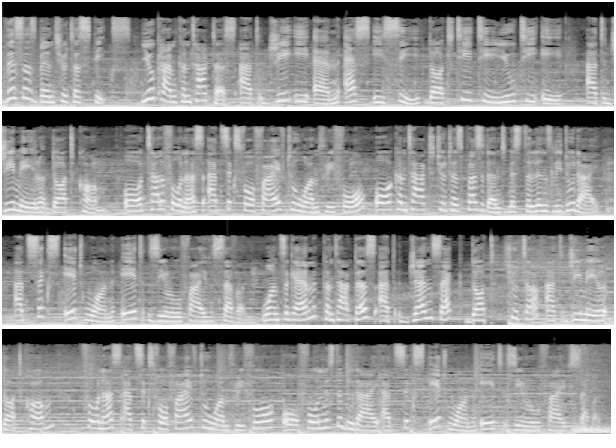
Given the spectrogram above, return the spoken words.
This has been TTUTA Speaks. You can contact us at gensec.ttuta at gmail.com or telephone us at 645-2134 or contact TTUTA's President Mr. Lynsley Doodhai at 681-8057. Once again, contact us at gensec.ttuta at gmail.com Phone us at 645 2134 or phone Mr. Doodhai at 681 8057.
